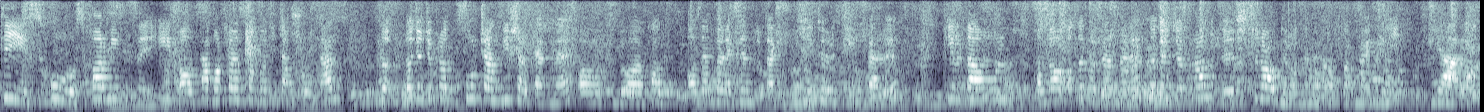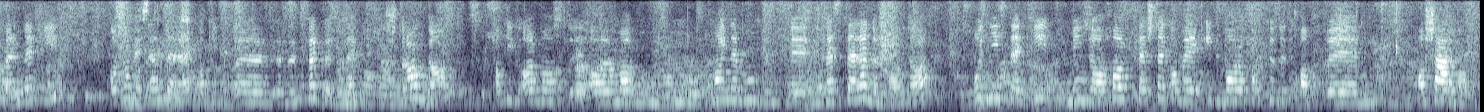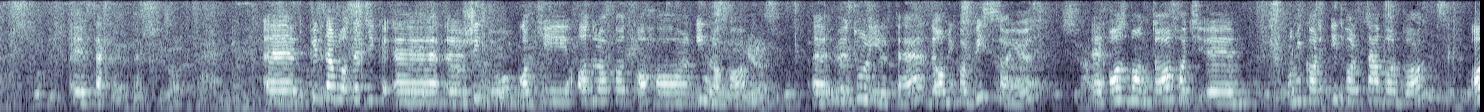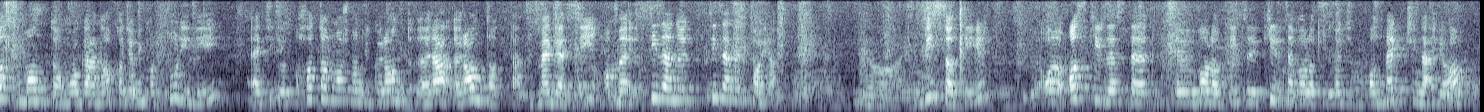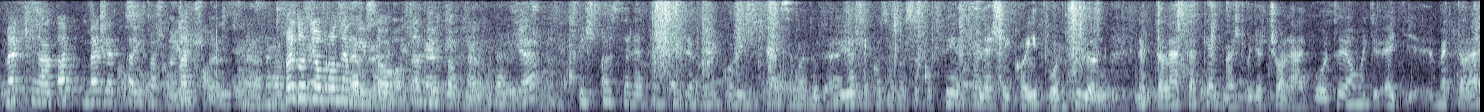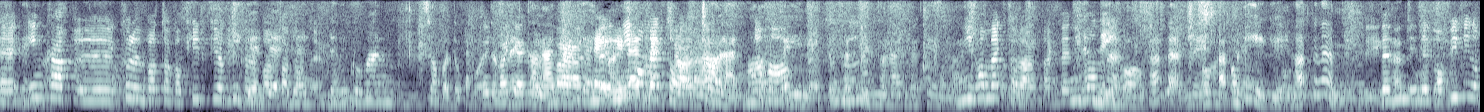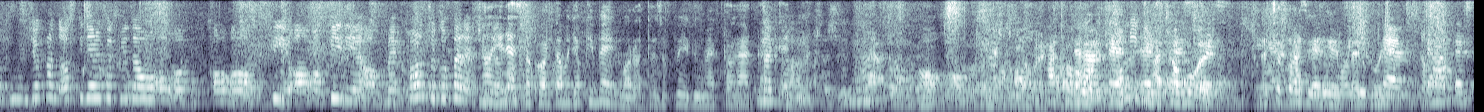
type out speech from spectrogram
Például, sőt, 10-20-30 év a tábor felszabadítása után na, nagyon gyakran furcsán viselkednek, a, a, az emberek nem tudták, mi történt velük. Például az, azok az emberek nagyon gyakran strandra nem akartak menni nyáron, mert nekik azok az emberek, akik uh, feküdnek a strandon, akik almost, uh, ma, majdnem mesztelenül voltak, úgy néztek ki, mint a halttestek, amelyek itt barokat között a, a sárban feküdtek. Például az egyik zsidó, aki ad lakat, ahol én lakak, ő túlélte, de amikor visszajött, azt mondta, hogy amikor itt volt táborban, azt mondta magának, hogy amikor túléli, egy hatalmas mondjuk ront, rontot megeszi, amely 15, 15 toját. Visszatért, azt kérdezte valakit, kérte valakit, hogy az megcsinálja, megcsinálták, megette és meg, meghalt. Meg a gyomra nem bírta, nem bírta. Yeah? És azt szeretném kérdezni, amikor így felszabadult, jöttek az oroszok, a férfeleség, ha itt volt külön, megtalálták egymást, vagy a család volt olyan, hogy egy, megtalálták egymást? Inkább külön voltak a férfiak, és külön voltak a nők. De, de mikor már szabadok voltak, megtalálták egymást? Néha megtalálták. Család maradt életben, tehát megtalálták egymást. Néha megtalálták, de néha Nem nem. néha. Hát nem, né, A- hát, a végén. Hát nem mindig. De hát, hát, a végén gyakran azt kiderül, hogy például a, a, a, a, fi, a, a férje a meghalt, csak a felesége Na, én ezt akartam, hogy aki megmaradt, azok végül megtalálták egymást. Hát ha volt, hát ha volt. Na csak azért érted, hogy... Nem, tehát ezt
